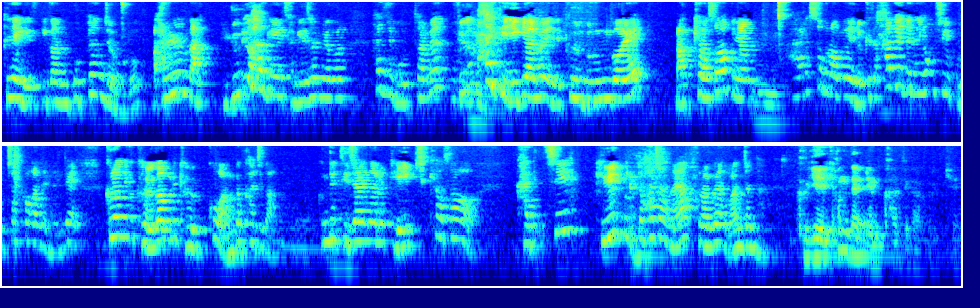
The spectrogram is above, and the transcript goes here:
그냥 이건 보편적으로 말을 막 유려하게 자기 설명을 하지 못하면 우리가 막 이렇게 얘기하면 이제 그 논 거에 막혀서 그냥 음. 알았어 그러면 이렇게 하게 되는 형식이 고착화가 됐는데 그러니까 결과물이 결코 완벽하지가 않은 거예요. 근데 디자이너를 개입시켜서 같이 기획부터 하잖아요. 그러면 완전 달라요. 그게 현대 엠카드가 그렇게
